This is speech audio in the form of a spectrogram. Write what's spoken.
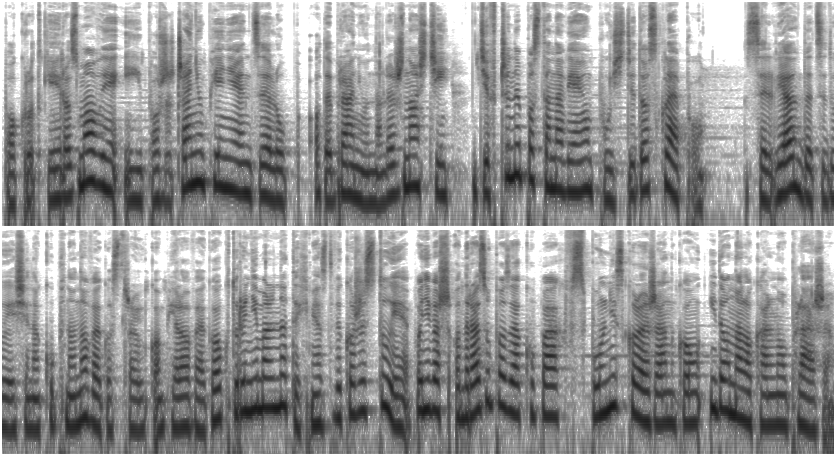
Po krótkiej rozmowie i pożyczeniu pieniędzy lub odebraniu należności, dziewczyny postanawiają pójść do sklepu. Sylwia decyduje się na kupno nowego stroju kąpielowego, który niemal natychmiast wykorzystuje, ponieważ od razu po zakupach wspólnie z koleżanką idą na lokalną plażę.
